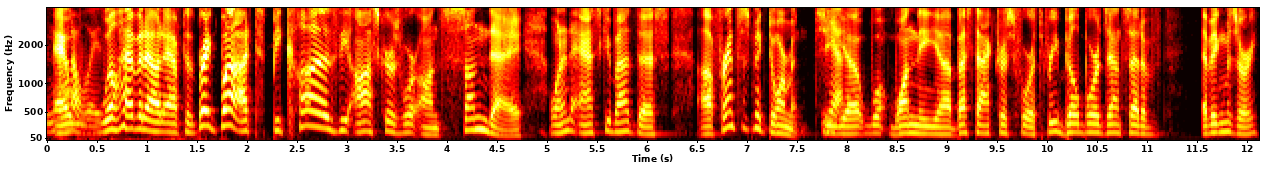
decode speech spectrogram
not and always. We'll have it out after the break. But because the Oscars were on Sunday, I wanted to ask you about this. Uh, Frances McDormand, she Yeah. uh, w- won the uh, Best Actress for Three Billboards Outside of Ebbing, Missouri.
